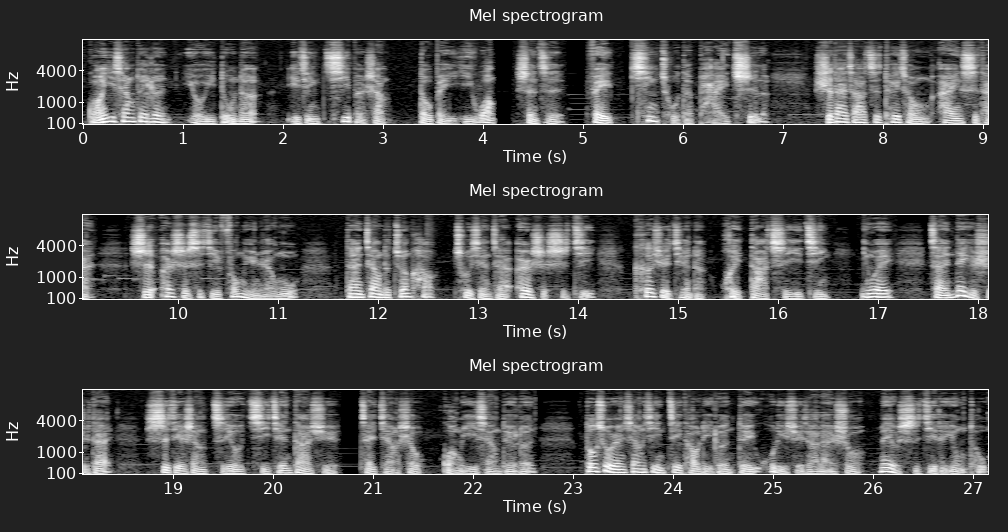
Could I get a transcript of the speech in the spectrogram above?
广义相对论有一度呢，已经基本上都被遗忘，甚至被清楚地排斥了。《时代》杂志推崇爱因斯坦是二十世纪风云人物，但这样的尊号出现在二十世纪。科学界呢会大吃一惊，因为在那个时代，世界上只有几间大学在讲授广义相对论，多数人相信这套理论对物理学家来说没有实际的用途。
